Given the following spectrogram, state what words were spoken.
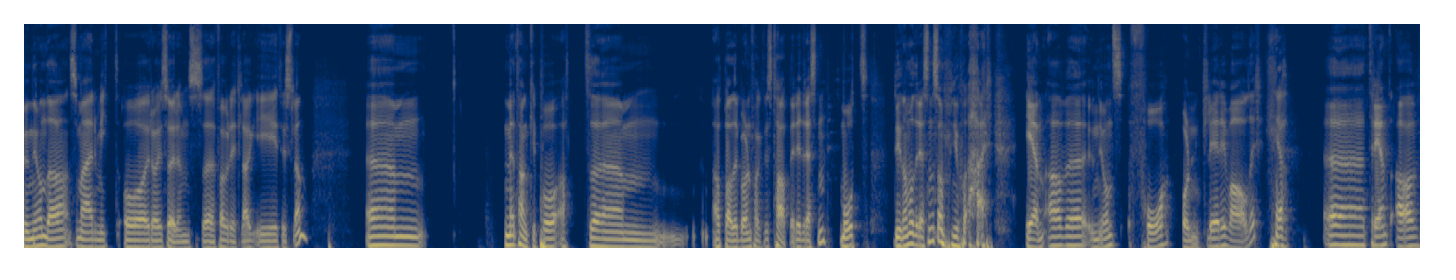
Union, da, som er mitt og Roy Sørums eh, favorittlag i Tyskland. Um, med tanke på at um, at Paderborn faktisk taper i Dresden mot Dynamo Dresden, som jo er en av eh, Unions få ordentlige rivaler. Ja. Uh, trent av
